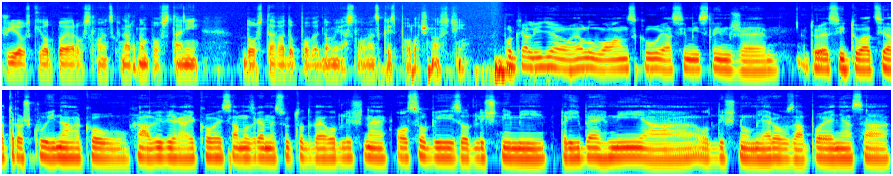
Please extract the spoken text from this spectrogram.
židovských odbojárov v Slovenskom národnom povstaní dostáva do povedomia slovenskej spoločnosti. Pokiaľ ide o Helu Volansku, ja si myslím, že tu je situácia trošku iná ako u Chavivy Rajkovej. Samozrejme sú to dve odlišné osoby s odlišnými príbehmi a odlišnou mierou zapojenia sa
